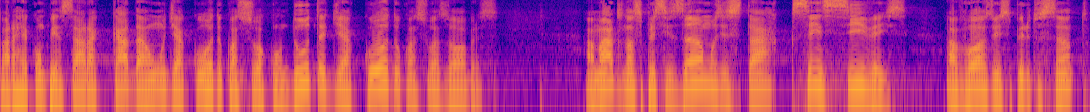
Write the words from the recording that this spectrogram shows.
para recompensar a cada um de acordo com a sua conduta, de acordo com as suas obras. Amados, nós precisamos estar sensíveis à voz do Espírito Santo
